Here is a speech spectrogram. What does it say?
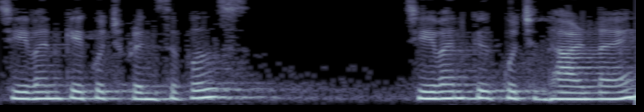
जीवन के कुछ प्रिंसिपल्स जीवन की कुछ धारणाएँ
